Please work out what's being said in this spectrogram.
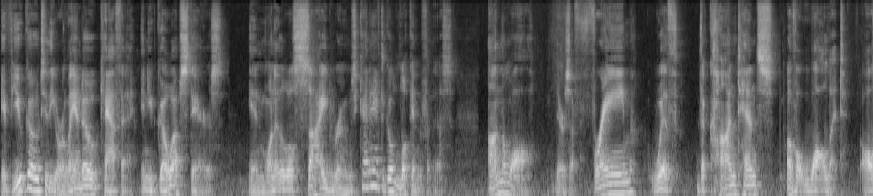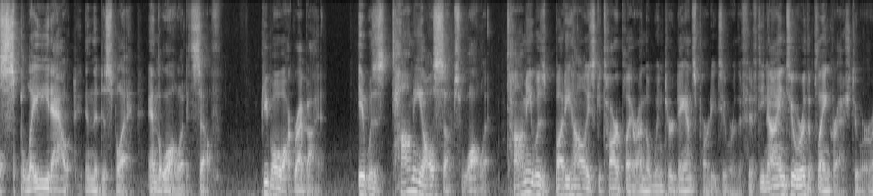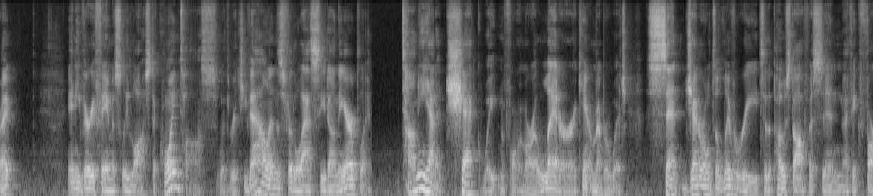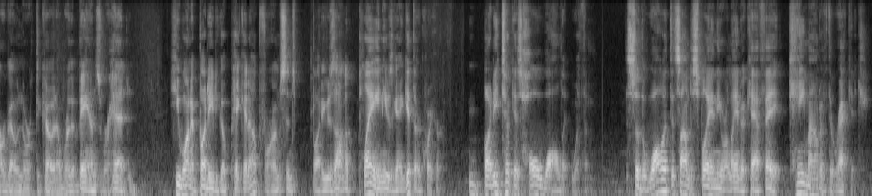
If you go to the Orlando Cafe and you go upstairs in one of the little side rooms, you kind of have to go looking for this. On the wall, there's a frame with the contents of a wallet all splayed out in the display and the wallet itself. People walk right by it. It was Tommy Allsup's wallet. Tommy was Buddy Holly's guitar player on the Winter Dance Party tour, the 59 tour, the Plane Crash tour, right? And he very famously lost a coin toss with Ritchie Valens for the last seat on the airplane. Tommy had a check waiting for him, or a letter, I can't remember which, sent general delivery to the post office in, I think, Fargo, North Dakota, where the bands were headed. He wanted Buddy to go pick it up for him since Buddy was on the plane, he was going to get there quicker. Buddy took his whole wallet with him. So the wallet that's on display in the Orlando Cafe came out of the wreckage.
